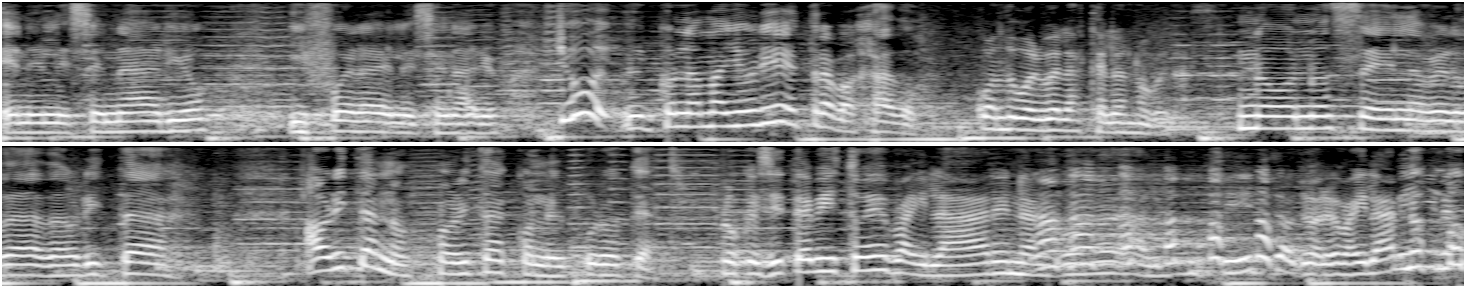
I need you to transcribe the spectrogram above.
en el escenario y fuera del escenario. Yo eh, con la mayoría he trabajado. ¿Cuándo vuelven las telenovelas? No, no sé, la verdad. Ahorita, ahorita no. Ahorita con el puro teatro. Lo que sí te he visto es bailar en algún, algún chip, yo eres bailarina No,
